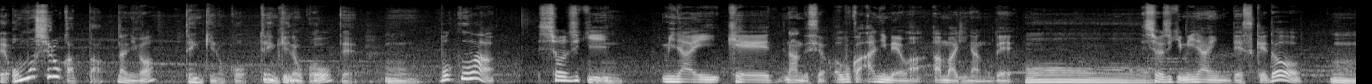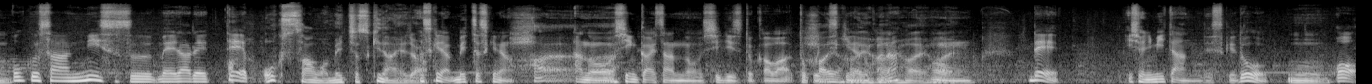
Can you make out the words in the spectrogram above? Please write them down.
え面白かった？何が？天気の子。天気の子？って。うん。僕は正う直ん見ない系なんですよ。僕はアニメはあまりなので、正直見ないんですけど、うん、奥さんに勧められて、奥さんはめっちゃ好きなんやじゃあ。好きな、めっちゃ好きなの。はい。あの、新海さんのシリーズとかは特に好きなのかな。うん。で、一緒に見たんですけど、うん。あ、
